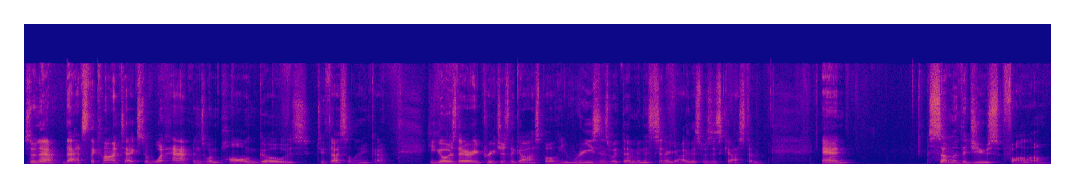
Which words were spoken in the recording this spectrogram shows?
So now, that's the context of what happens when Paul goes to Thessalonica. He goes there, he preaches the gospel, he reasons with them in the synagogue. This was his custom. And some of the Jews follow,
